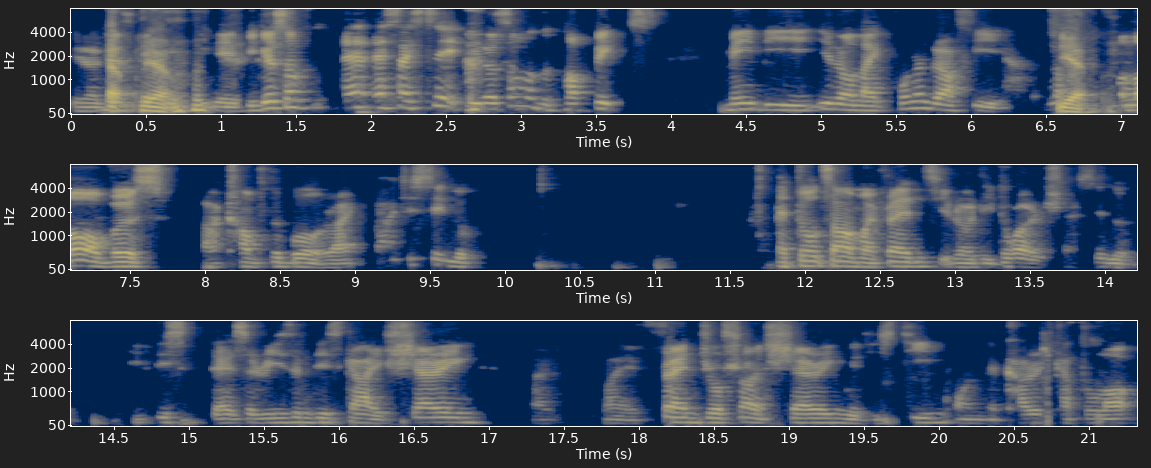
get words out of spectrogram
You know, because, Yeah, they- because of as I said, you know, some of the topics maybe you know like pornography. Not Yeah. a lot of us are comfortable, right? But I just said, look, I told some of my friends, you know, they don't want to share. I said, look, if this there's a reason this guy is sharing, my, friend Joshua is sharing with his team on the courage catalogue.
